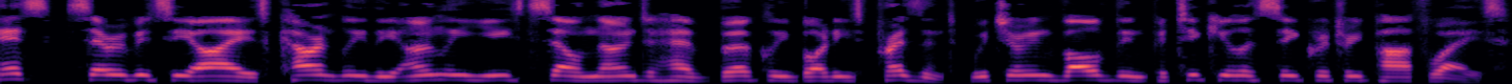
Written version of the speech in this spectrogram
S. cerevisiae is currently the only yeast cell known to have Berkeley bodies present, which are involved in particular secretory pathways.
